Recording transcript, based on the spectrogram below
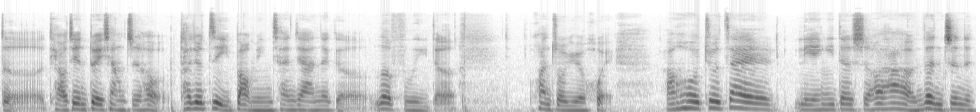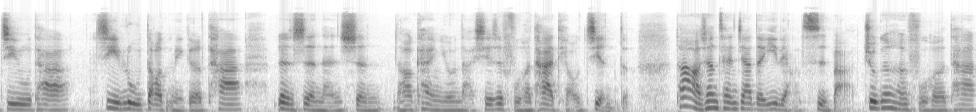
的条件对象之后，她就自己报名参加那个乐福里的换桌约会，然后就在联谊的时候，她很认真的记录他。记录到每个他认识的男生，然后看有哪些是符合他的条件的。他好像参加的一两次吧，就跟很符合他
